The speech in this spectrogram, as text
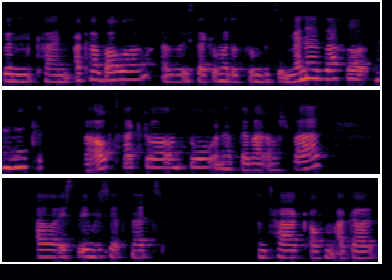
bin kein Ackerbauer. Also ich sage immer, das ist so ein bisschen Männersache. Mhm. Ich war auch Traktor und so und habe dabei auch Spaß. Aber ich sehe mich jetzt nicht einen Tag auf dem Acker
